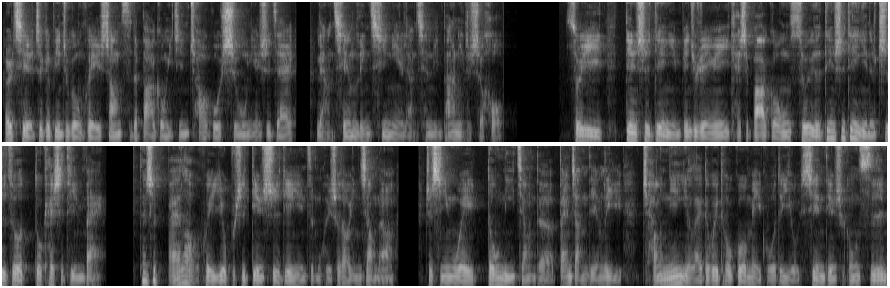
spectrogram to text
而且，这个编剧工会上次的罢工已经超过十五年，是在两千零七年、两千零八年的时候。所以，电视电影编剧人员一开始罢工，所有的电视电影的制作都开始停摆。但是，百老汇又不是电视电影，怎么会受到影响呢？这是因为东尼奖的颁奖典礼，长年以来都会透过美国的有线电视公司，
